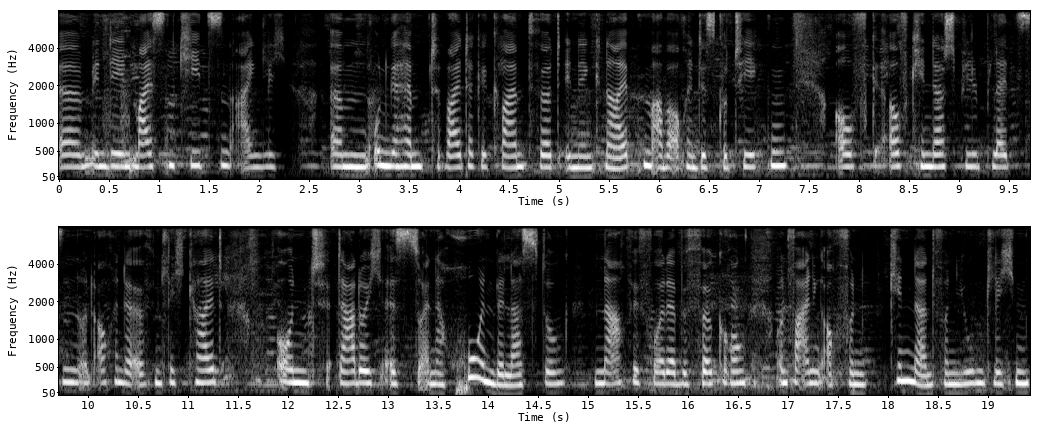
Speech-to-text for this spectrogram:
ähm, in den meisten Kiezen eigentlich ähm, ungehemmt weitergequalmt wird in den Kneipen, aber auch in Diskotheken, auf, auf Kinderspielplätzen und auch in der Öffentlichkeit. Und dadurch ist zu einer hohen Belastung nach wie vor der Bevölkerung und vor allen Dingen auch von Kindern, von Jugendlichen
